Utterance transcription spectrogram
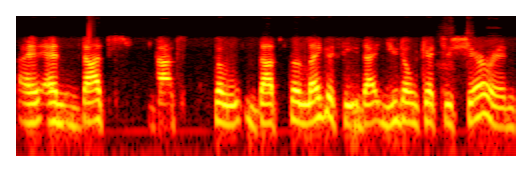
and, and that's that's the that's the legacy that you don't get to share in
